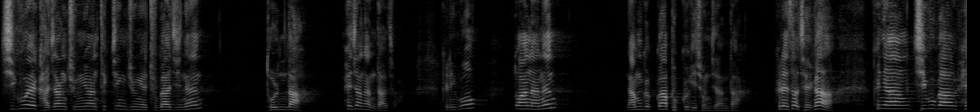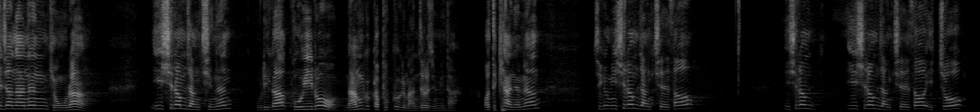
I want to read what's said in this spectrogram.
지구의 가장 중요한 특징 중에 두 가지는 돈다, 회전한다죠. 그리고 또 하나는 남극과 북극이 존재한다. 그래서 제가 그냥 지구가 회전하는 경우랑 이 실험 장치는 우리가 고의로 남극과 북극을 만들어 줍니다. 어떻게 하냐면 지금 이 실험 장치에서 이 실험 이 실험 장치에서 이쪽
